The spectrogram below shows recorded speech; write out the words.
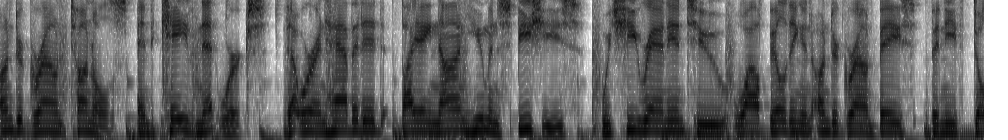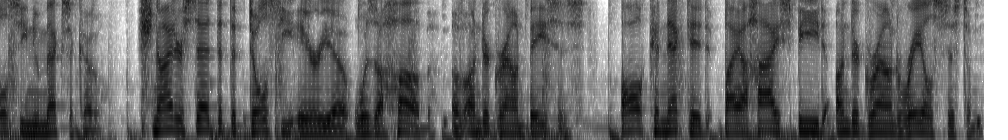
underground tunnels and cave networks that were inhabited by a non human species, which he ran into while building an underground base beneath Dulce, New Mexico. Schneider said that the Dulce area was a hub of underground bases, all connected by a high speed underground rail system.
